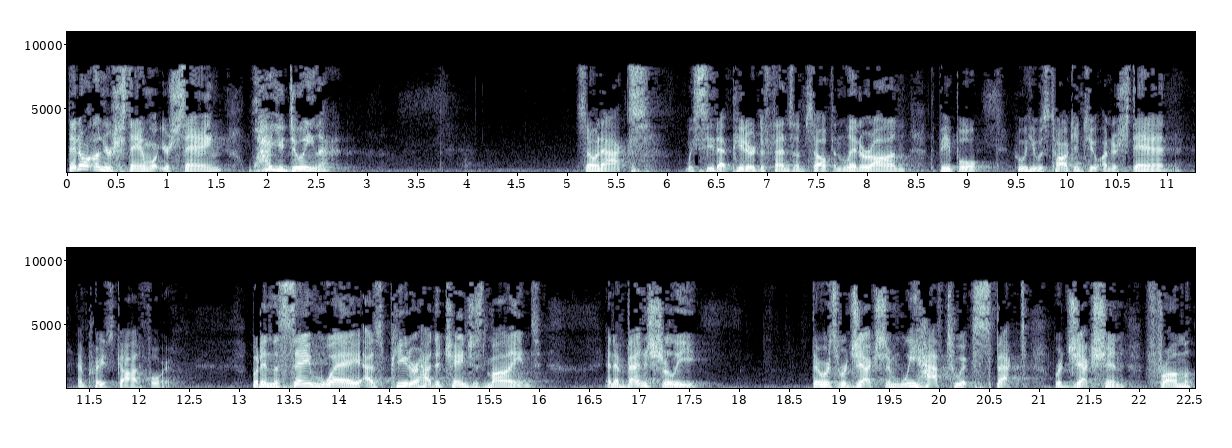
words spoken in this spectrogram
They don't understand what you're saying. Why are you doing that? So in Acts, we see that Peter defends himself and later on, the people who he was talking to understand and praise God for it. But in the same way as Peter had to change his mind and eventually there was rejection. We have to expect rejection from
